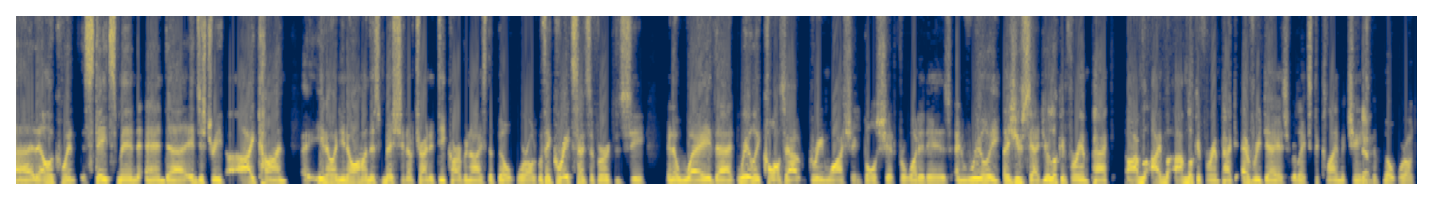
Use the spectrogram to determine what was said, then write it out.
uh, an eloquent statesman and uh, industry icon Uh, you know, and you know, I'm on this mission of trying to decarbonize the built world with a great sense of urgency in a way that really calls out greenwashing bullshit for what it is. And really, as you said, you're looking for impact I'm I'm I'm looking for impact every day as it relates to climate change yeah. in the built world.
